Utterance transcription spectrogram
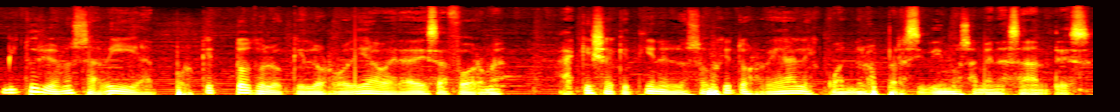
Vittorio no sabía por qué todo lo que lo rodeaba era de esa forma, aquella que tienen los objetos reales cuando los percibimos amenazantes.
